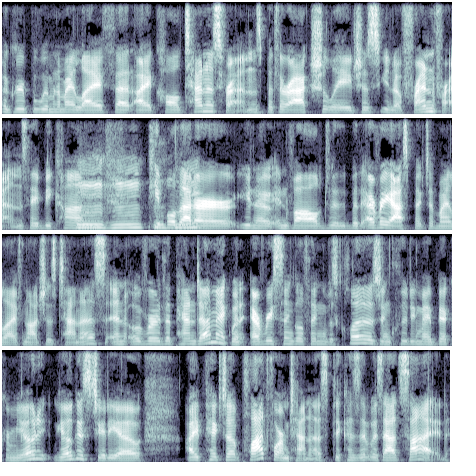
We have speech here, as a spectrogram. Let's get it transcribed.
a group of women in my life that I call tennis friends, but they're actually just, you know, friend friends. They become mm-hmm, people mm-hmm. that are, you know, involved with, with every aspect of my life, not just tennis. And over the pandemic, when every single thing was closed, including my Bikram yoga studio, I picked up platform tennis because it was outside.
